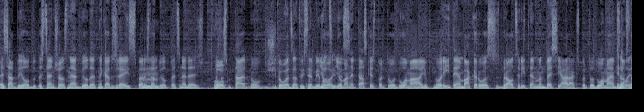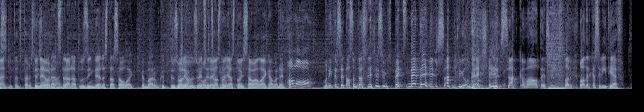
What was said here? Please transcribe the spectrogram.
Es atbildu, es cenšos neatbildēt nekad uzreiz, parasti mm. atbildu pēc nedēļas. O. Tas, tā ir, nu, Šito vajadzētu visiem jo, iemācīties. jo man ir tas, ka es par to domāju no rītiem, vakaros, es braucu riteni, man besi jārāks par to domāju, bet, Ja, apstājas, bet tad parasti Tu nevarētu izdomāju. strādāt uzziņdienestā savulaik, piemēram, kad tu zvanīji uz 1888 savā laikā, vai ne? Halo! Man interesē tas un tas, es jums pēc nedēļas atbildēšu, saka Valters. Labi, Valter, kas ir E ETF?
